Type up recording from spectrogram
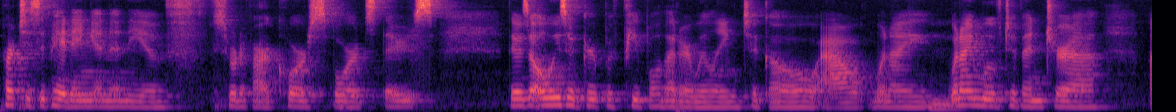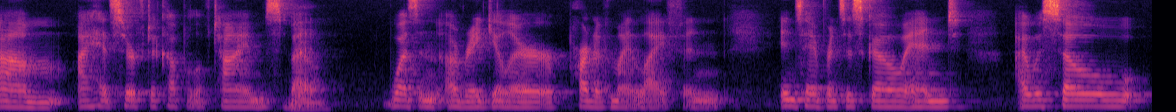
participating in any of sort of our core sports, there's there's always a group of people that are willing to go out. When I when I moved to Ventura, um, I had surfed a couple of times, but Yeah. Wasn't a regular part of my life in in San Francisco, and I was so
